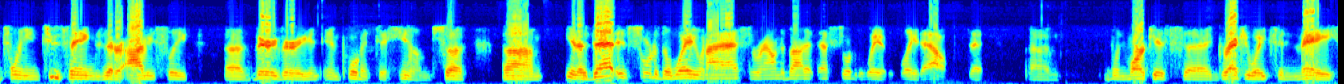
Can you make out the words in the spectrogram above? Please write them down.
between two things that are obviously uh, very, very important to him. So, um, you know, that is sort of the way when I asked around about it, that's sort of the way it was laid out. That um, when Marcus uh, graduates in May,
